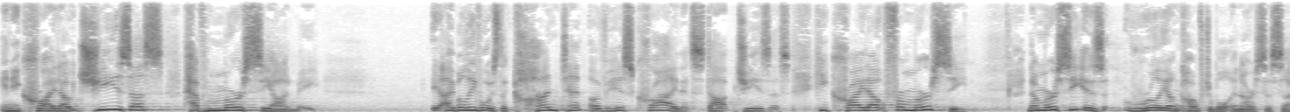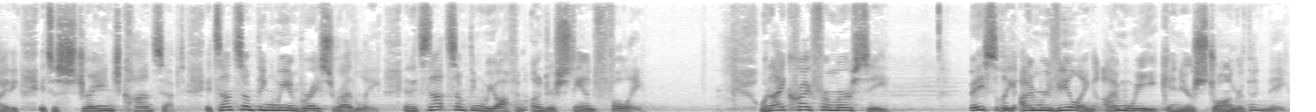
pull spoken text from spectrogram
And he cried out, Jesus, have mercy on me. I believe it was the content of his cry that stopped Jesus. He cried out for mercy. Now, mercy is really uncomfortable in our society. It's a strange concept. It's not something we embrace readily, and it's not something we often understand fully. When I cry for mercy, basically I'm revealing I'm weak and you're stronger than me.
